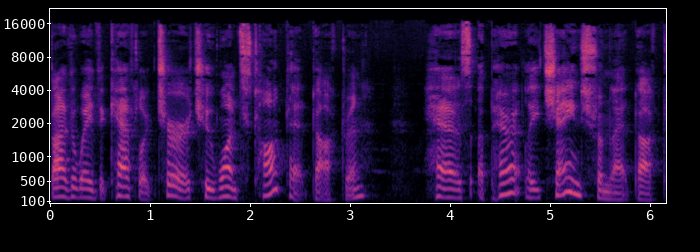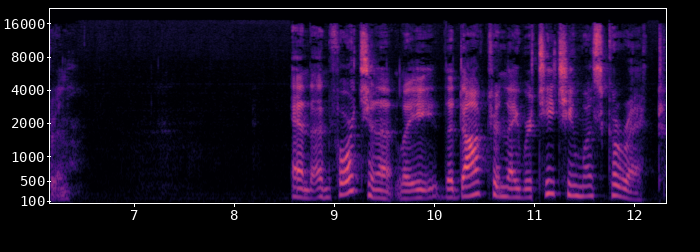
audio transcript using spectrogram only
By the way, the Catholic Church, who once taught that doctrine, has apparently changed from that doctrine. And unfortunately, the doctrine they were teaching was correct,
